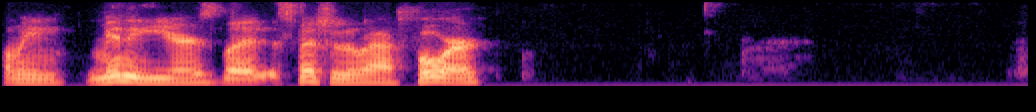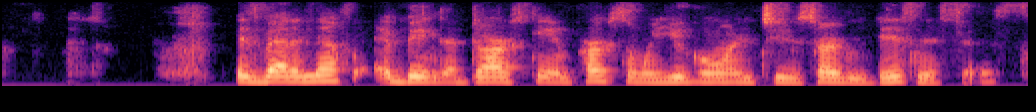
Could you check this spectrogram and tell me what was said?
I mean, many years, but especially the last four. It's bad enough being a dark skinned person when you go into certain businesses.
